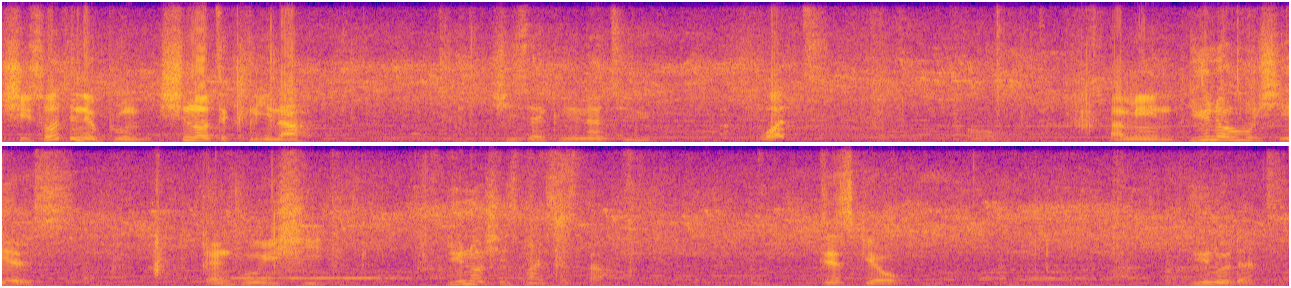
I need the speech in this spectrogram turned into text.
She's not in a broom. She's not a cleaner. She's a cleaner to you. What? Oh. I mean, You know who she is? and who is she? You know she's my sister. This girl. You know that?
